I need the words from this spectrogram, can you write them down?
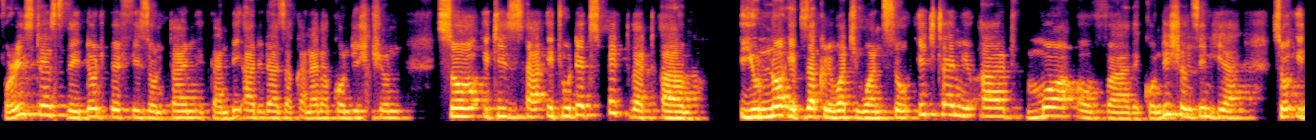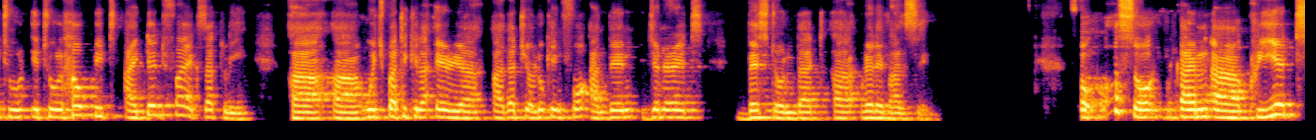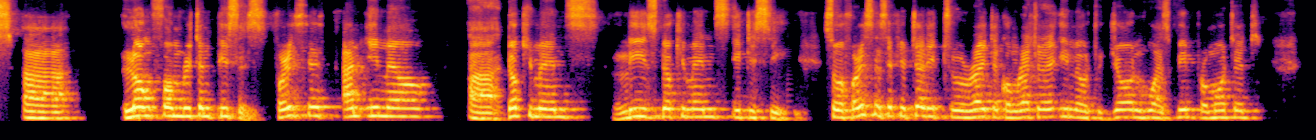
for instance, they don't pay fees on time. It can be added as a, another condition. So it is. Uh, it would expect that um, you know exactly what you want. So each time you add more of uh, the conditions in here, so it will it will help it identify exactly uh, uh, which particular area uh, that you're looking for, and then generate based on that uh, relevancy. So also you can uh, create uh, long form written pieces. For instance, an email, uh, documents, lease documents, etc. So for instance, if you tell it to write a congratulatory email to John who has been promoted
